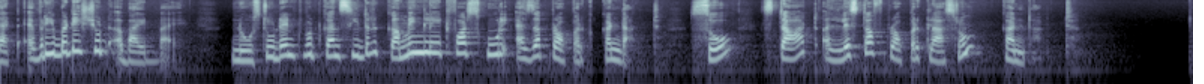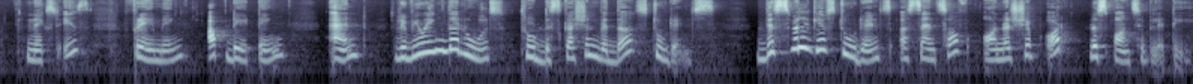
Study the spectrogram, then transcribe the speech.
that everybody should abide by. No student would consider coming late for school as a proper conduct. So, start a list of proper classroom conduct. Next is framing, updating and reviewing the rules through discussion with the students. This will give students a sense of ownership or responsibility.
